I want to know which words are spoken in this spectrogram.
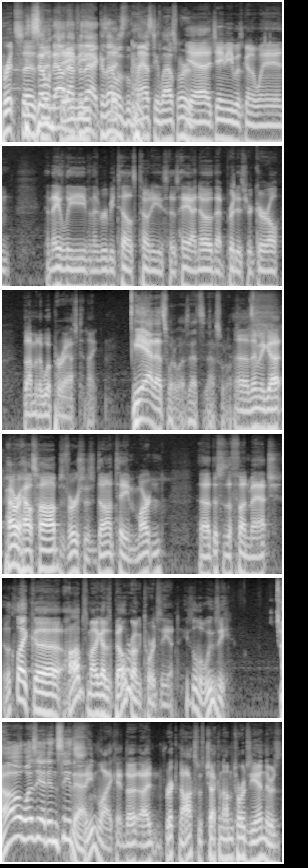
Britt says zoned that out after that because that, was the nasty last word. Yeah, Jamie was going to win, and they leave, and then Ruby tells Tony, he says, "Hey, I know that Britt is your girl, but I'm going to whoop her ass tonight." yeah, that's what it was. That's that's what it was. Uh, then we got Powerhouse Hobbs versus Dante Martin. Uh, this is a fun match. It looked like uh, Hobbs might have got his bell rung towards the end. He's a little woozy. Oh, was he? I didn't see that. Seemed like it. The, Rick Knox was checking on him towards the end. There was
